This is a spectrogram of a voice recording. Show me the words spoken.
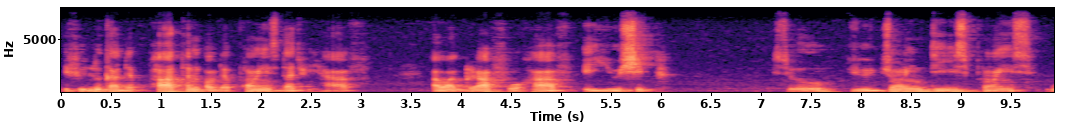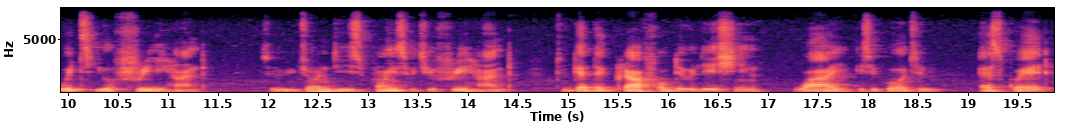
if you look at the pattern of the points that we have, our graph will have a U shape. So you join these points with your free hand. So you join these points with your free hand to get the graph of the relation y is equal to x squared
